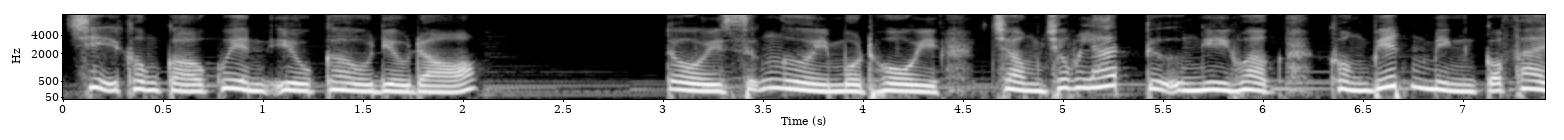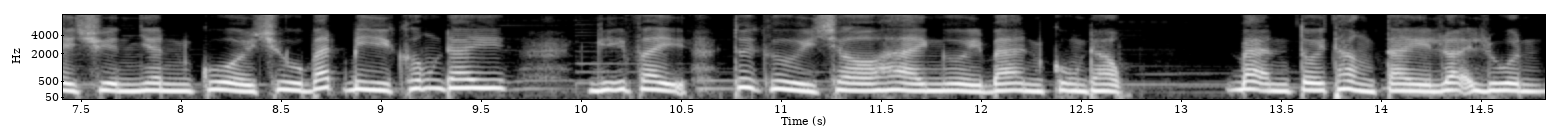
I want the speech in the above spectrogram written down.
chị không có quyền yêu cầu điều đó. Tôi sững người một hồi, trong chốc lát tự nghi hoặc không biết mình có phải truyền nhân của chú Bát Bì không đây. Nghĩ vậy, tôi gửi cho hai người bạn cùng đọc. Bạn tôi thẳng tay loại luôn.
